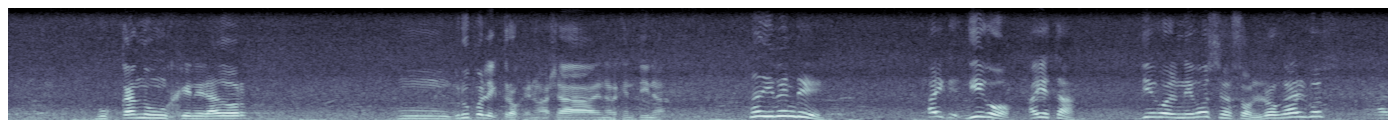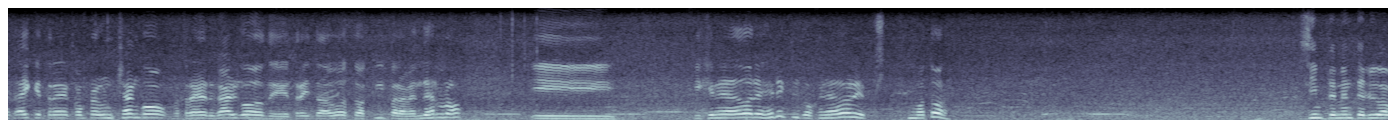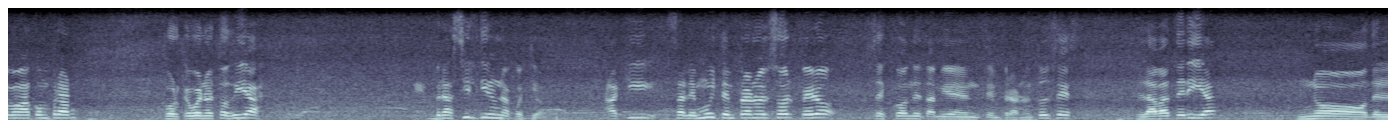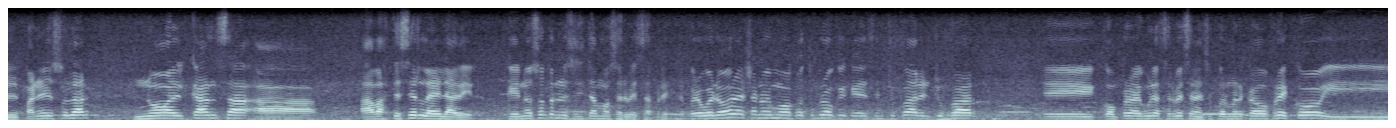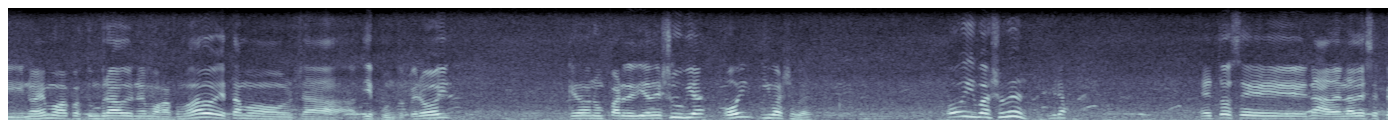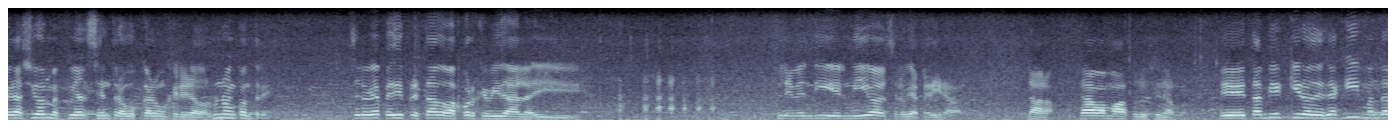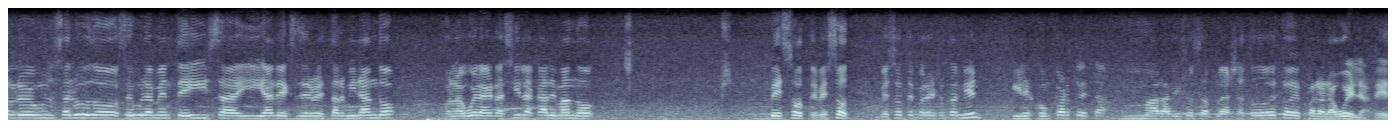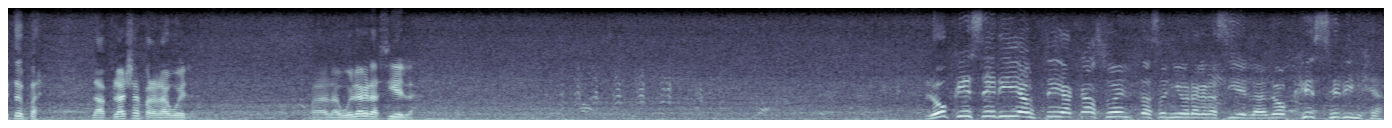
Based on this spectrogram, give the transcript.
buscando un generador, un grupo electrógeno allá en Argentina. Nadie vende. Hay, Diego, ahí está. Diego, el negocio son los galgos. Hay que traer, comprar un chango, traer galgos de 30 de agosto aquí para venderlo. Y y generadores eléctricos, generadores motor. Simplemente lo íbamos a comprar porque bueno, estos días Brasil tiene una cuestión. Aquí sale muy temprano el sol, pero se esconde también temprano. Entonces, la batería no del panel solar no alcanza a abastecer la heladera que nosotros necesitamos cerveza fresca. Pero bueno, ahora ya nos hemos acostumbrado que hay que desenchufar, enchufar, eh, comprar alguna cerveza en el supermercado fresco y nos hemos acostumbrado y nos hemos acomodado y estamos ya a 10 puntos. Pero hoy quedaban un par de días de lluvia, hoy iba a llover. Hoy iba a llover, mirá. Entonces, nada, en la desesperación me fui al centro a buscar un generador. No encontré. Se lo voy a pedir prestado a Jorge Vidal ahí le vendí el mío, se lo voy a pedir ahora. No, no, ya vamos a solucionarlo. Eh, también quiero desde aquí mandarle un saludo, seguramente Isa y Alex deben estar mirando con la abuela Graciela, acá le mando besote, besote, besote para ellos también y les comparto esta maravillosa playa. Todo esto es para la abuela, esto es para la playa para la abuela, para la abuela Graciela. Lo que sería usted acá suelta, señora Graciela, lo que sería.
